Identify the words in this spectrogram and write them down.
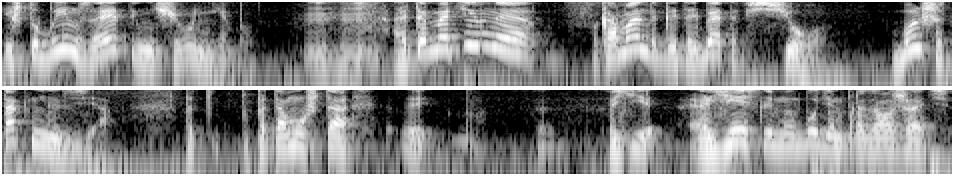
и чтобы им за это ничего не было. Угу. Альтернативная команда говорит, ребята, все, больше так нельзя. Потому что э, если мы будем продолжать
